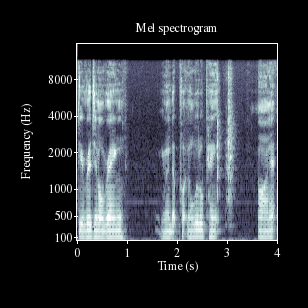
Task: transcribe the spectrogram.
the original ring. You end up putting a little paint on it.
